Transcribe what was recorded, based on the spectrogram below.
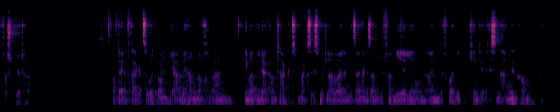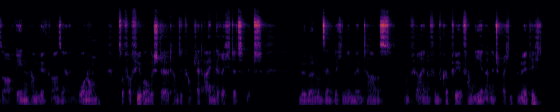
verspürt haben. Auf deine Frage zurückkommen, ja, wir haben noch ähm, immer wieder Kontakt. Max ist mittlerweile mit seiner gesamten Familie und einem befreundeten Kind in Essen angekommen. Also auch denen haben wir quasi eine Wohnung zur Verfügung gestellt, haben sie komplett eingerichtet mit Möbeln und sämtlichen Inventar, was man für eine fünfköpfige Familie dann entsprechend benötigt.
